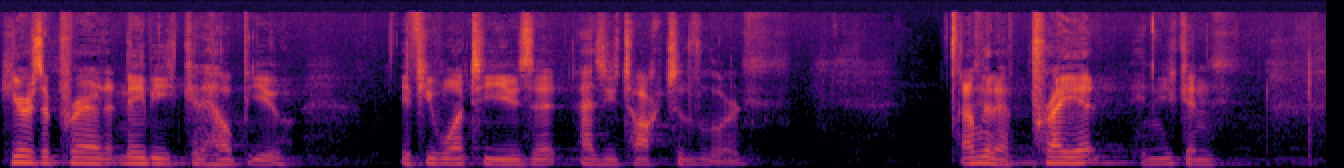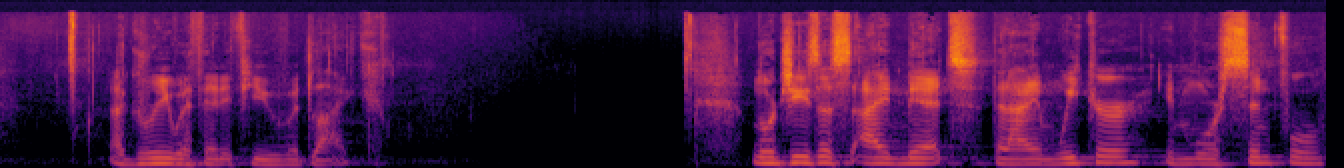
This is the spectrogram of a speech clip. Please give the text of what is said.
here's a prayer that maybe can help you if you want to use it as you talk to the Lord. I'm going to pray it, and you can agree with it if you would like. Lord Jesus, I admit that I am weaker and more sinful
